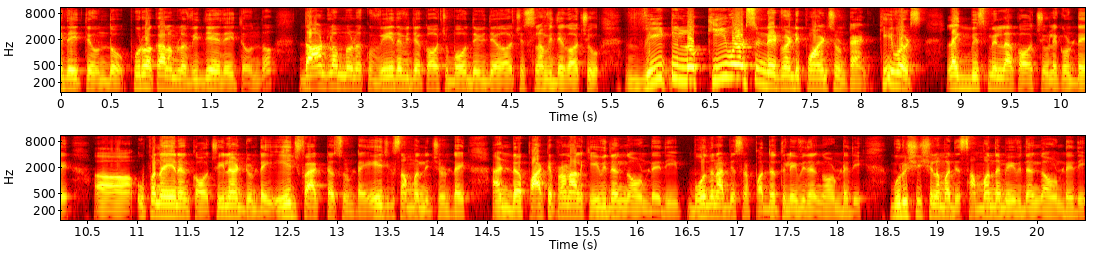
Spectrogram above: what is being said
ఏదైతే ఉందో పూర్వకాలంలో విద్య ఏదైతే ఉందో దాంట్లో మనకు వేద విద్య కావచ్చు బౌద్ధ విద్య కావచ్చు ఇస్లాం విద్య కావచ్చు వీటిల్లో కీవర్డ్స్ ఉండేటువంటి పాయింట్స్ ఉంటాయండి. కీవర్డ్స్ లైక్ బిస్మిల్లా కావచ్చు లేకుంటే ఉపనయనం కావచ్చు ఇలాంటివి ఉంటాయి. ఏజ్ ఫ్యాక్టర్స్ ఉంటాయి. ఏజ్కి సంబంధించి ఉంటాయి. అండ్ పాఠ్య ప్రణాళిక ఏ విధంగా ఉండేది? బోధనాభ్యసన పద్ధతులు ఏ విధంగా ఉండేది? గురు శిష్యుల మధ్య సంబంధం ఏ విధంగా ఉండేది?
